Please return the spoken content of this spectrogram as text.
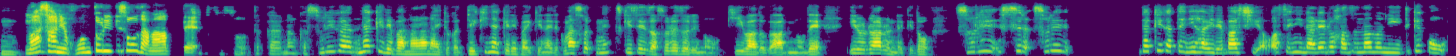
うん。まさに本当にそうだなって。そうそう。だからなんかそれがなければならないとか、できなければいけないとか、まあそれね、月星座それぞれのキーワードがあるので、いろいろあるんだけど、それすら、それだけが手に入れば幸せになれるはずなのにって結構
